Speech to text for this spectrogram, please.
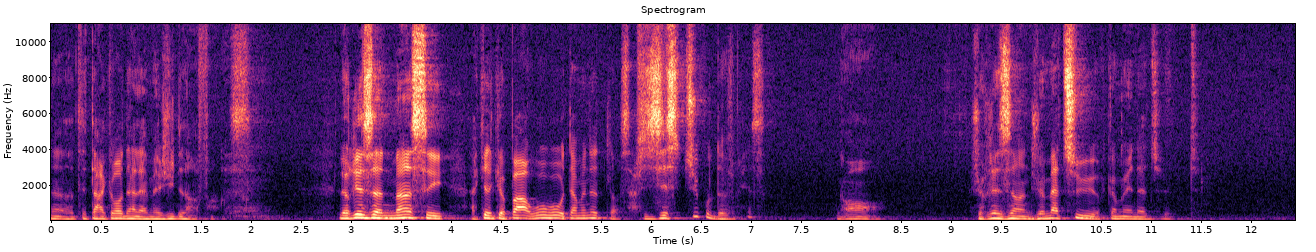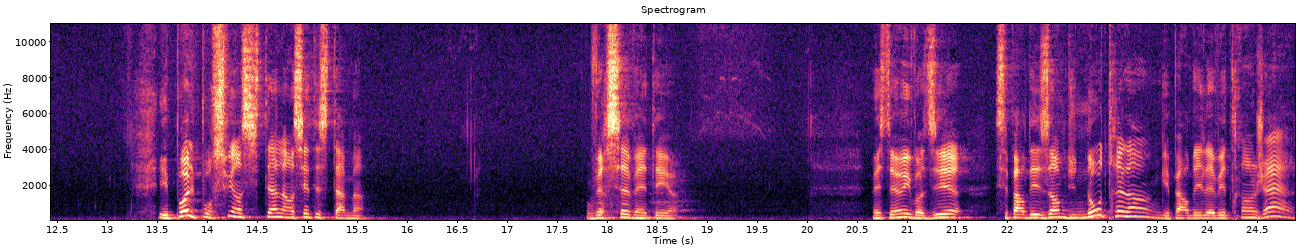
Non, tu es encore dans la magie de l'enfance. Le raisonnement, c'est à quelque part Wow, wow, ta minute là. Ça existe-tu pour de vrai, ça? Non. Je raisonne, je mature comme un adulte. Et Paul poursuit en citant l'Ancien Testament, au verset 21. 21, il va dire, c'est par des hommes d'une autre langue et par des lèvres étrangères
